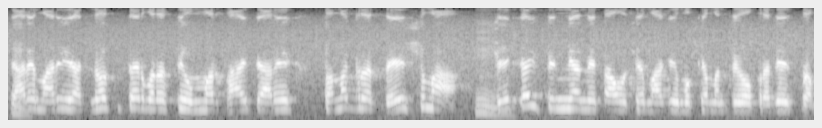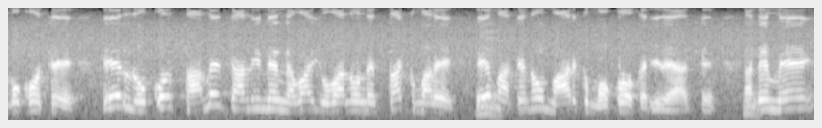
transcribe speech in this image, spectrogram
ત્યારે મારી અગ્નોસિત્તેર વર્ષની ઉંમર થાય ત્યારે સમગ્ર દેશમાં. જે કઈ સિનિયર નેતાઓ છે માજી મુખ્યમંત્રીઓ પ્રદેશ પ્રમુખો છે એ લોકો સામે ચાલીને નવા યુવાનોને તક મળે એ માટેનો માર્ગ મોકળો કરી રહ્યા છે. અને મેં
